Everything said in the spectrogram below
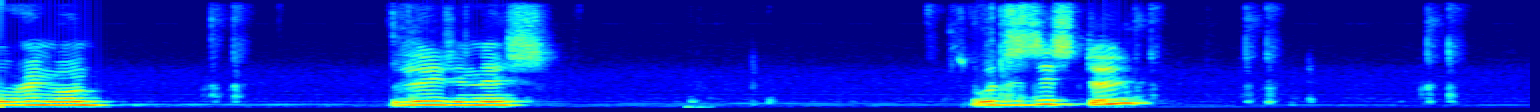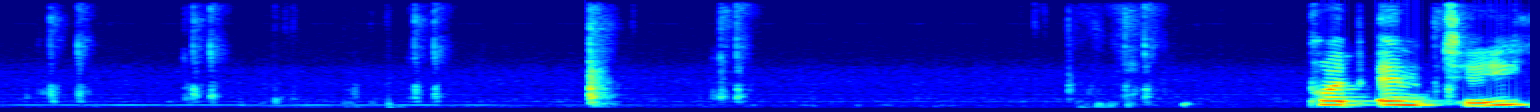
Oh, hang on. We're losing this. So what does this do? Pipe empty.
